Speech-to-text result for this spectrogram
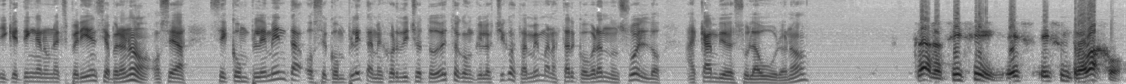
y que tengan una experiencia, pero no, o sea, se complementa o se completa, mejor dicho, todo esto con que los chicos también van a estar cobrando un sueldo a cambio de su laburo, ¿no? Claro, sí, sí, es, es un trabajo,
